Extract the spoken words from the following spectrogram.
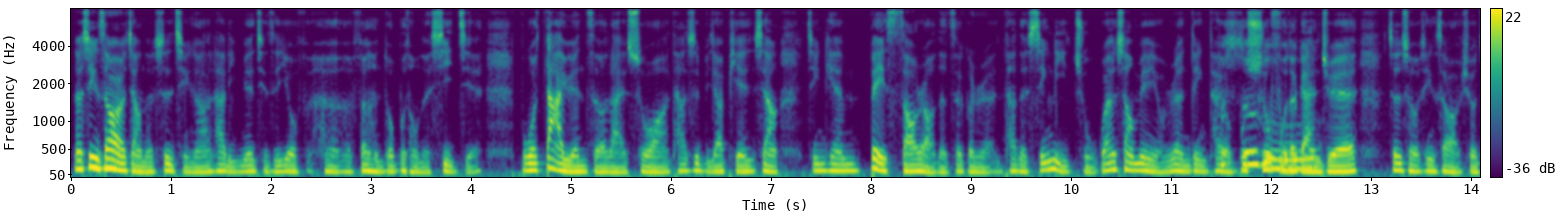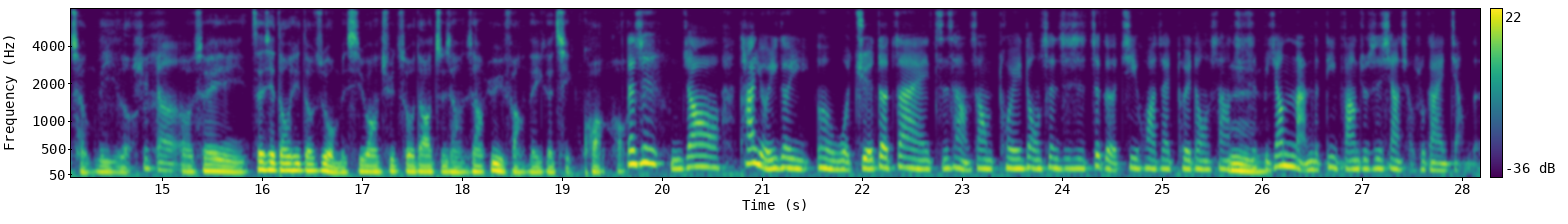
那性骚扰讲的事情啊，它里面其实又分分很多不同的细节。不过大原则来说啊，它是比较偏向今天被骚扰的这个人，他的心理主观上面有认定他有不舒服的感觉，这时候性骚扰就成立了。是的，哦，所以这些东西都是我们希望去做到职场上预防的一个情况。但是你知道，它有一个呃，我觉得在职场上推动，甚至是这个计划在推动上，其实比较难的地方，就是像小树刚才讲的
